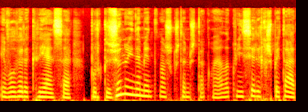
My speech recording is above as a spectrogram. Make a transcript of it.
envolver a criança porque genuinamente nós gostamos de estar com ela, conhecer e respeitar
